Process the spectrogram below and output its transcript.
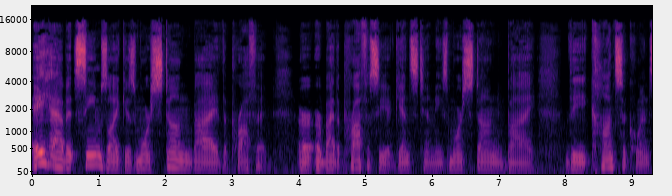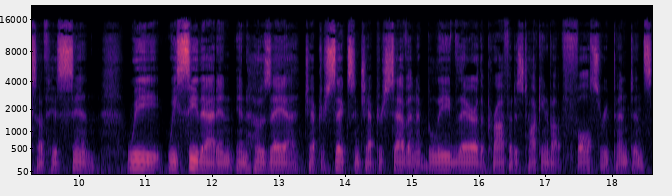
Ahab, it seems like, is more stung by the prophet or, or by the prophecy against him. He's more stung by the consequence of his sin. We, we see that in, in Hosea chapter 6 and chapter 7. I believe there the prophet is talking about false repentance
